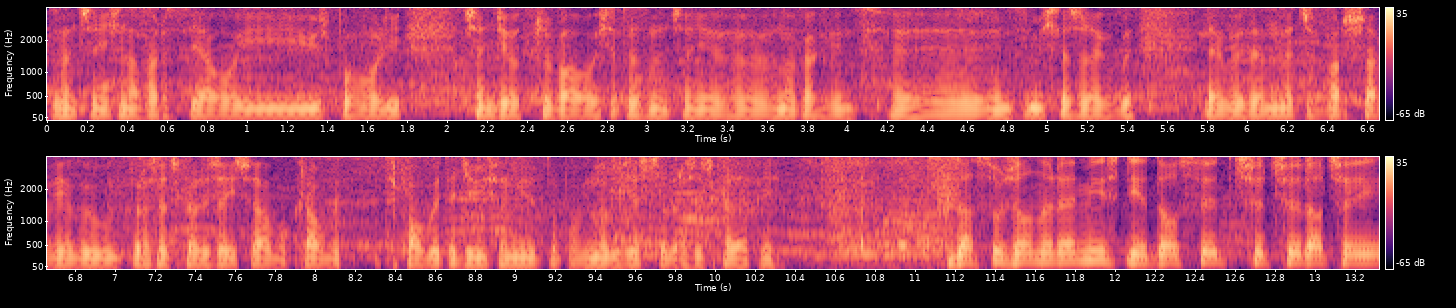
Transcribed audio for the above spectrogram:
zmęczenie się nawarstwiało i już powoli wszędzie odczuwało się to zmęczenie w, w nogach, więc, yy, więc myślę, że jakby, jakby ten mecz w Warszawie był troszeczkę lżejszy, albo trwałby, trwałby te 90 minut, to powinno być jeszcze troszeczkę lepiej. Zasłużony remis, niedosyt, czy, czy raczej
